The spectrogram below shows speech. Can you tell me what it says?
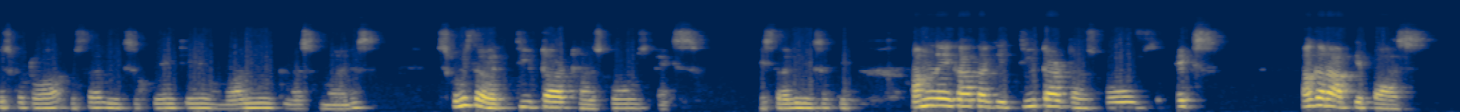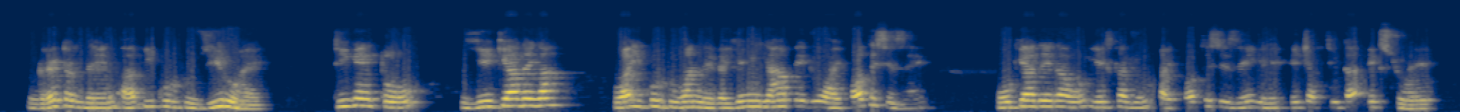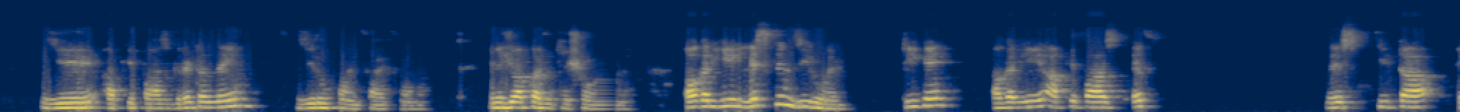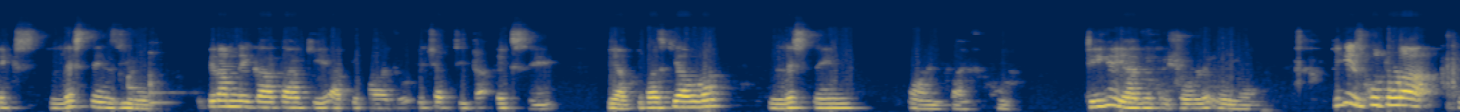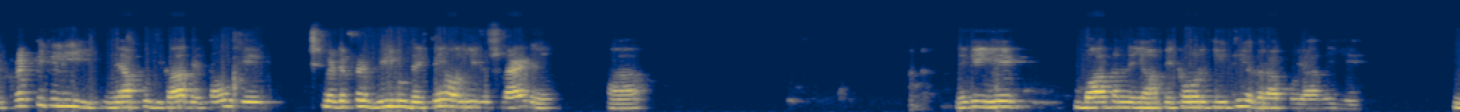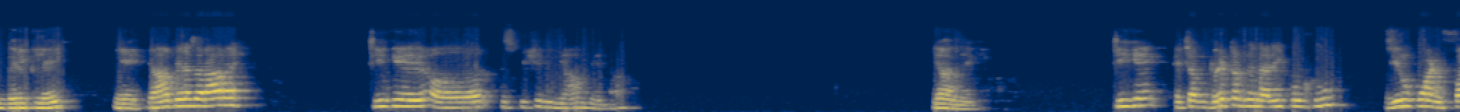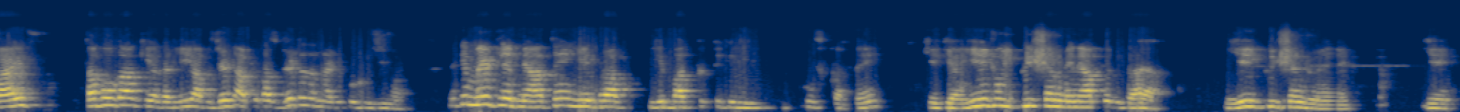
इसको तो इस तरह लिख सकते हैं कि वन प्लस माइनस, इसको इस तरह थीटा ट्रांसपोज एक्स, इस तरह भी लिख सकते हैं। हमने कहा था कि थीटा ट्रांसपोज एक्स अगर आपके पास ग्रेटर देन और इक्वल टू ज़ीरो है, ठीक है तो ये क्या देगा? Y इक्वल टू वन देगा। यानी यहाँ पे जो हाइपोथेसिस है, वो क्या देगा? वो इसका जो हाइपोथेसिस है, ये एच ऑफ़ थीटा एक्स जो है ये आपके पास ग्रेटर देन 0.5 होगा। यानी जो आपका जो थ्रेशोल्ड है। अगर ये लेस देन ज़ीरो है, ठीक है? अगर ये आपके पास if less theta X less than zero फिर हमने कहा था कि आपके पास जो एच एफ़ थीटा एक्स है, ये आपके पास क्या होगा? लेस देन पॉइंट फाइव होगा। ठीक है? यहाँ जो थ्रेशोल्ड है, वही होगा। ठीक है इसको थोड़ा प्रैक्टिकली मैं आपको दिखा देता हूँ कि इसमें डिफरेंट व्यू देखते हैं और ये जो स्लाइड है देखिए, ये बात हमने यहाँ पे कवर की थी, अगर आपको याद है, ये देख लें, ये यहाँ पे नज़र आ रहा है। ठीक है, और स्पेशली यहाँ पे ना, यहाँ देखिए। ठीक है of greater than or equal to zero point five, तब होगा कि अगर ये आप जेड, आपके पास greater than equal to zero देखिए मेट लेब में आते हैं, ये ये बात प्रैक्टिकली प्रूफ करते हैं कि क्या ये जो इक्वेशन मैंने आपको दिखाया, ये इक्वेशन जो है, ये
